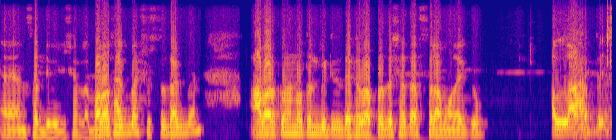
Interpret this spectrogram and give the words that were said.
অ্যান্সার দেবো ইনশাল্লাহ ভালো থাকবেন, সুস্থ থাকবেন। আবার কোনো নতুন ভিডিও দেখাবো আপনাদের সাথে। আসসালামু আলাইকুম। আল্লাহ হাফেজ।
